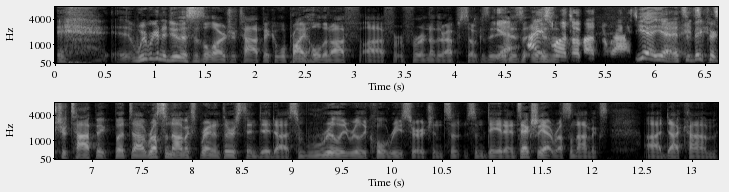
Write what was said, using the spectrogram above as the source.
We were going to do this as a larger topic, and we'll probably hold it off uh, for for another episode because it, Yeah, it is. I just is want to talk about the Rascalz. yeah, yeah, it's a big picture topic, but uh, WrestleNomics, Brandon Thurston did uh, some really, really cool research and some, some data. It's actually at WrestleNomics.com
